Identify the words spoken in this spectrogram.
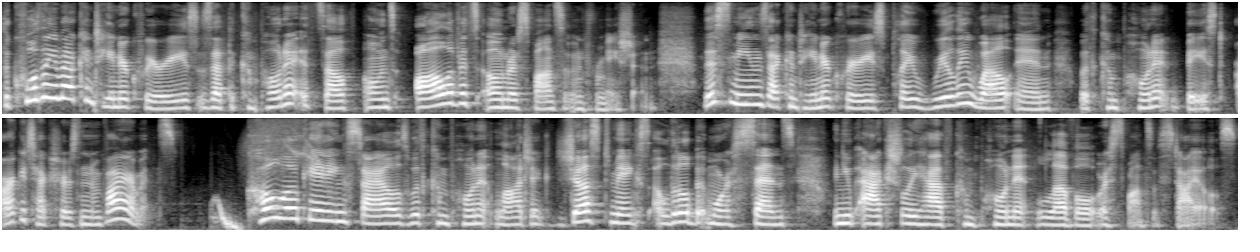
The cool thing about container queries is that the component itself owns all of its own responsive information. This means that container queries play really well in with component-based architectures and environments. Co-locating styles with component logic just makes a little bit more sense when you actually have component level responsive styles.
